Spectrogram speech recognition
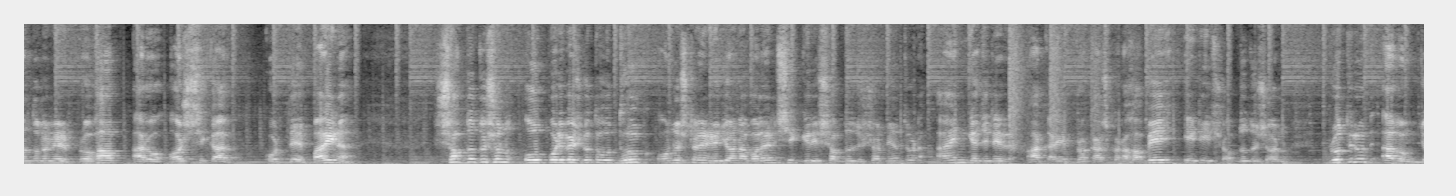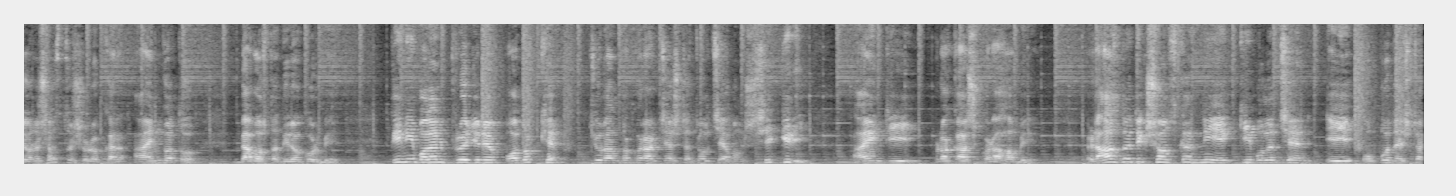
আন্দোলনের প্রভাব আরও অস্বীকার করতে পারি না। শব্দ দূষণ ও পরিবেশগত উদ্যোগ অনুষ্ঠানে রিজওয়ানা বলেন, শিগগিরই শব্দ দূষণ নিয়ন্ত্রণ আইন গেজেটের আকারে প্রকাশ করা হবে। এটি শব্দ দূষণ প্রতিরোধ এবং জনস্বাস্থ্য সুরক্ষার আইনগত ব্যবস্থা দৃঢ় করবে। তিনি বলেন, প্রয়োজনীয় পদক্ষেপ চূড়ান্ত করার চেষ্টা চলছে এবং শিগগিরই আইনটি প্রকাশ করা হবে। রাজনৈতিক সংস্কার নিয়ে কি বলেছেন এই উপদেষ্টা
